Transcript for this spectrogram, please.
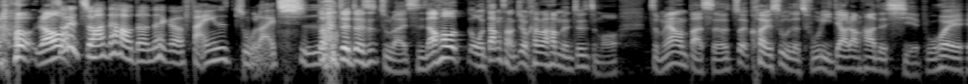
然后，然后，所以抓到的那个反应是煮来吃。对对对，是煮来吃。然后我当场就看到他们就是怎么怎么样把蛇最快速的处理掉，让它的血不会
